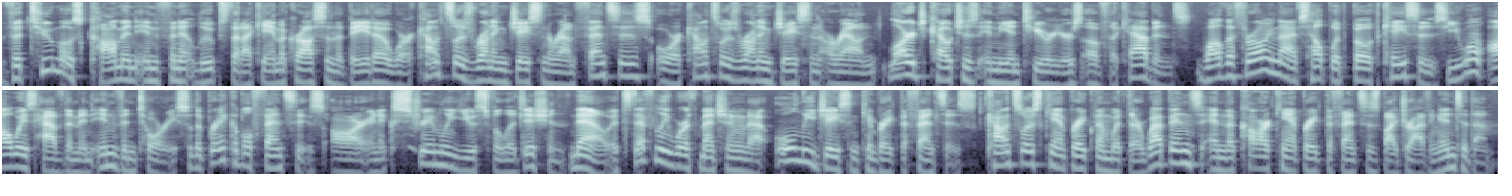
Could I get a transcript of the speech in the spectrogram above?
The two most common infinite loops that I came across in the beta were counselors running Jason around fences, or counselors running Jason around large couches in the interiors of the cabins. While the throwing knives help with both cases, you won't always have them in inventory, so the breakable fences are an extremely useful addition. Now, it's definitely worth mentioning that only Jason can break the fences. Counselors can't break them with their weapons, and the car can't break the fences by driving into them.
